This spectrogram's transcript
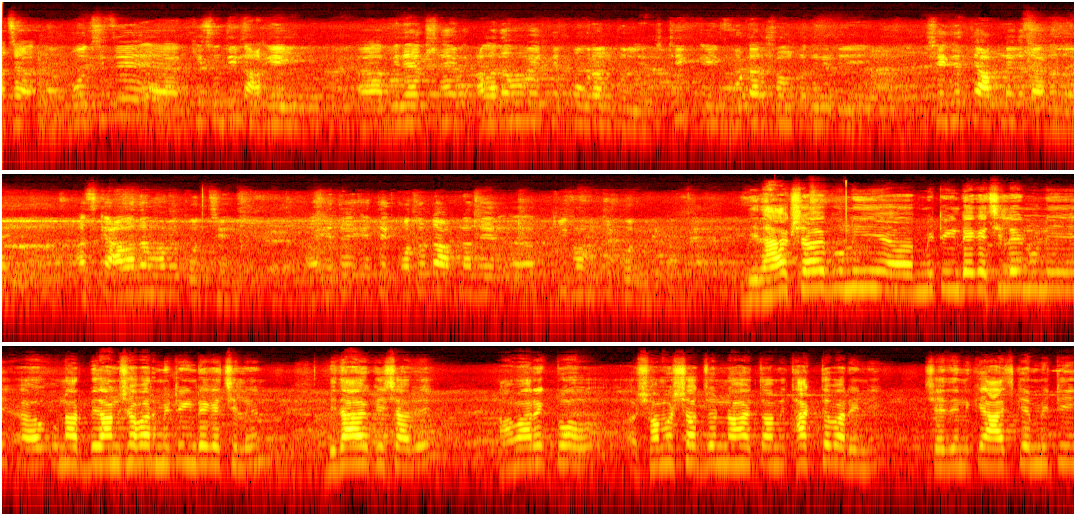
আচ্ছা বলছি যে কিছুদিন আগেই বিধায়ক সাহেব আলাদাভাবে একটা প্রোগ্রাম করলেন ঠিক এই ভোটার সংশোধনী দিয়ে। সেক্ষেত্রে আপনাকে দেখা যায় আজকে আলাদাভাবে করছেন। এতে এতে কতটা আপনাদের কীভাবে কী করবেন বিধায়ক সাহেব উনি মিটিং ডেকেছিলেন উনি ওনার বিধানসভার মিটিং ডেকেছিলেন। বিধায়ক হিসাবে। আমার একটু সমস্যার জন্য হয়তো আমি থাকতে পারিনি। সেদিনকে আজকে মিটিং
